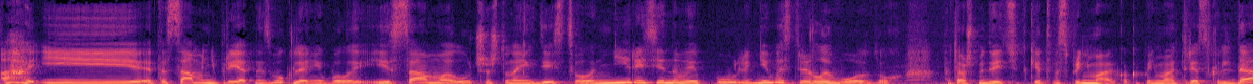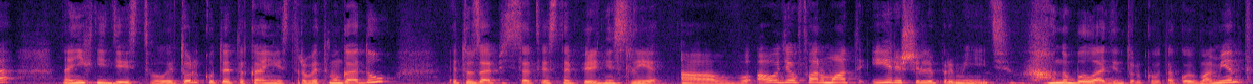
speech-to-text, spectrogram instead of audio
И это самый неприятный звук для них был. И самое лучшее, что на них действовало, ни резиновые пули, ни выстрелы в воздух, потому что медведи все-таки это воспринимают, как я понимаю, треск льда, на них не действовало. И только вот эта канистра. В этом году эту запись, соответственно, перенесли а, в аудиоформат и решили применить. Но был один только вот такой момент.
